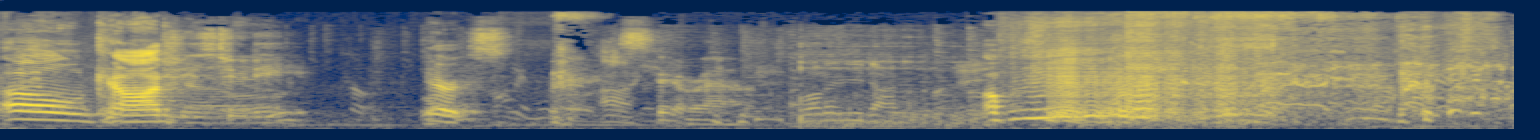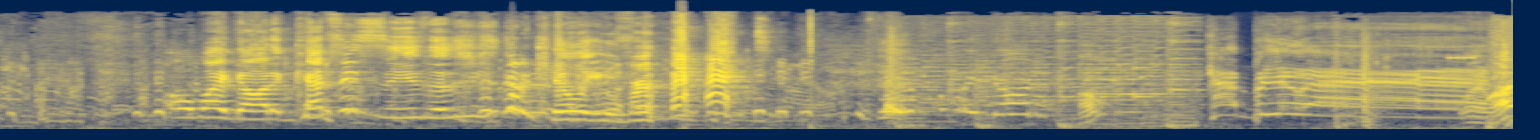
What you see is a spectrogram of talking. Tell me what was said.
oh God. It's 2D. Here. Lotus. Spin around. Oh. Oh my God! If Ketchy sees this, she's gonna kill you for that. oh my God. Oh. Blue! Wait, what?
